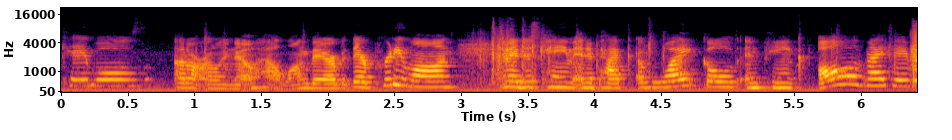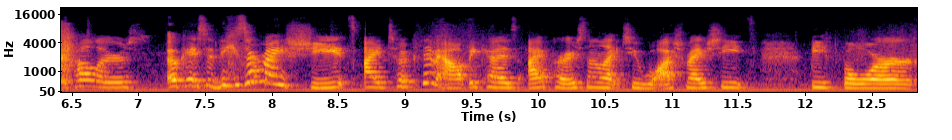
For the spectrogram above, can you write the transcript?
cables. I don't really know how long they are, but they're pretty long. And it just came in a pack of white, gold, and pink. All of my favorite colors. Okay, so these are my sheets. I took them out because I personally like to wash my sheets before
